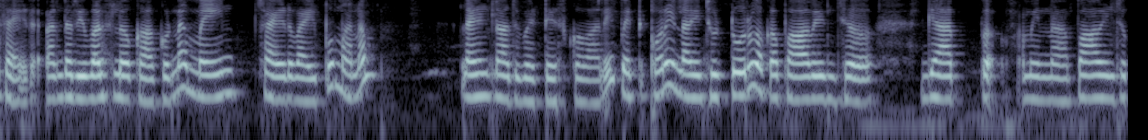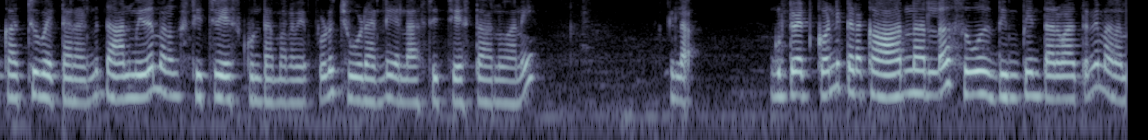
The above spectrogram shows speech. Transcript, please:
సైడ్ అంటే రివర్స్లో కాకుండా మెయిన్ సైడ్ వైపు మనం లైన్ క్లాత్ పెట్టేసుకోవాలి. పెట్టుకొని ఇలా చుట్టూరు ఒక పావించ్ గ్యాప్ ఐ మీన్ పావించు ఖర్చు పెట్టారండి. దాని మీద మనం స్టిచ్ వేసుకుంటాం మనం ఎప్పుడు. చూడండి ఎలా స్టిచ్ చేస్తాను అని. ఇలా గుర్తుపెట్టుకోండి ఇక్కడ కార్నర్లో సూజ్ దింపిన తర్వాతనే మనం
